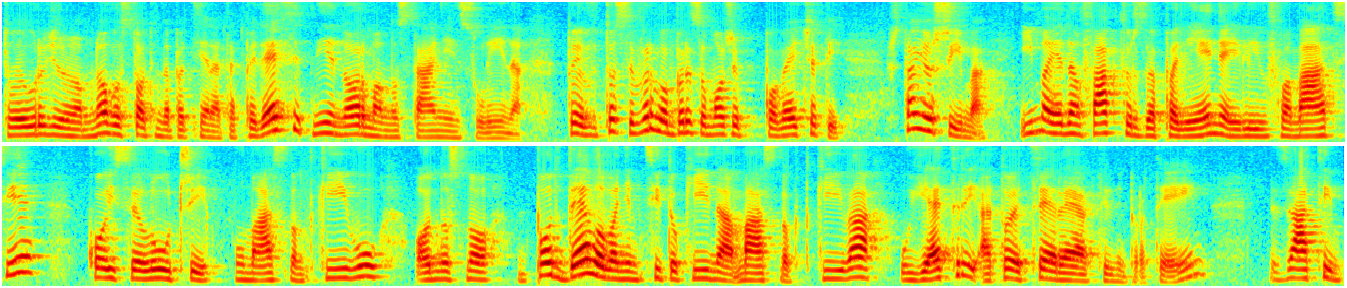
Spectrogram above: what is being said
to je urađeno na mnogo stotina pacijenata, 50 nije normalno stanje insulina. To, je, to se vrlo brzo može povećati. Šta još ima? Ima jedan faktor zapaljenja ili inflamacije koji se luči u masnom tkivu, odnosno pod delovanjem citokina masnog tkiva u jetri, a to je C-reaktivni protein. Zatim,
